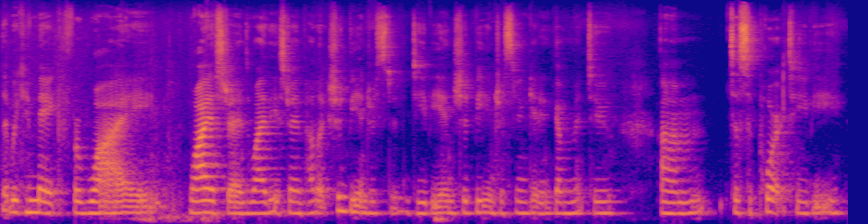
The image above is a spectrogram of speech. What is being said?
that we can make for why why Australians, why the Australian public should be interested in TB and should be interested in getting government to um, to support TB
